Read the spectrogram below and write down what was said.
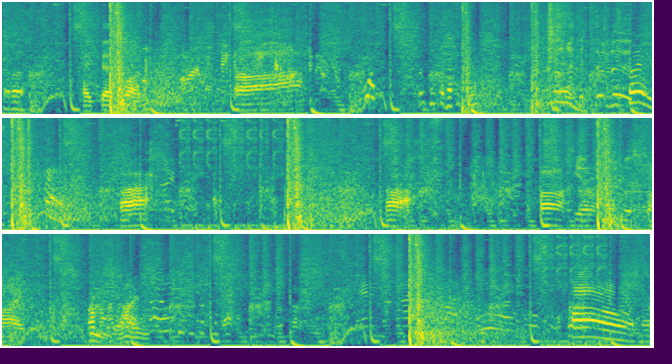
Gotta- Like that one. Ah. Hey! Ah. Ah. Ah, here from the side. I'm behind. Oh, no.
